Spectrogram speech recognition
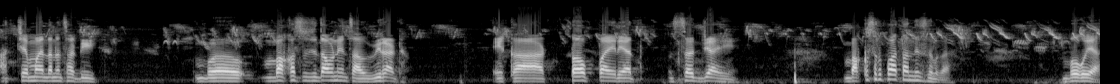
आजच्या मैदानासाठी ब बाकासूरच्या दावण्याचा विराट एका टॉप पायऱ्यात सज्ज आहे. बाकसर पाहताना दिसेल का? बघूया.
